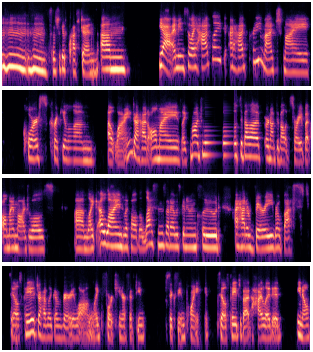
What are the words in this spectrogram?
mm-hmm, mm-hmm. such a good question um yeah i mean so i had like i had pretty much my course curriculum outlined. I had all my like modules developed or not developed sorry but all my modules um, like outlined with all the lessons that i was going to include. I had a very robust sales page. I have like a very long like 14 or 15 16 point sales page that highlighted you know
